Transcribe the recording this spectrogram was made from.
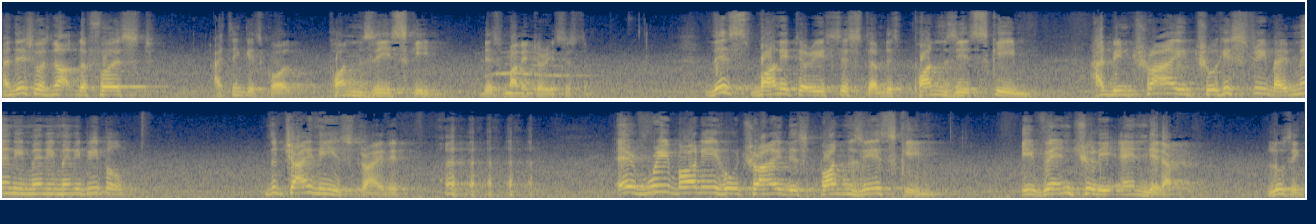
And this was not the first, I think it's called Ponzi scheme, this monetary system. This monetary system, this Ponzi scheme, had been tried through history by many, many, many people. The Chinese tried it. Everybody who tried this Ponzi scheme eventually ended up losing.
